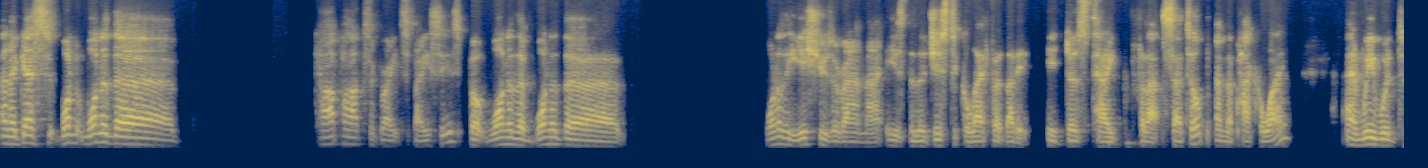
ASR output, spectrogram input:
and I guess one one of the car parks are great spaces, but one of the one of the one of the issues around that is the logistical effort that it, it does take for that setup and the pack away and we would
